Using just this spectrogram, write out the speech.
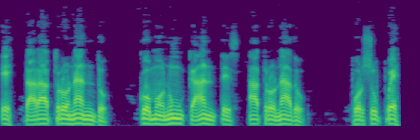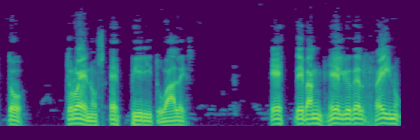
Estará tronando como nunca antes ha tronado. Por supuesto, truenos espirituales. Este Evangelio del Reino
